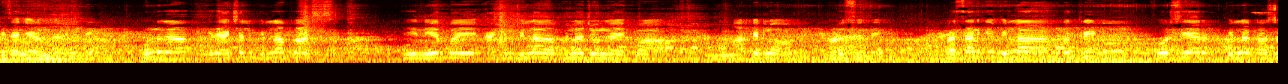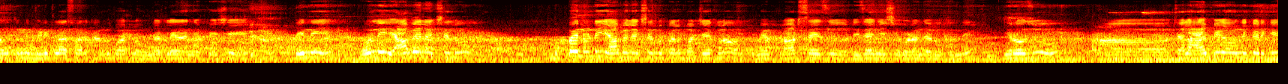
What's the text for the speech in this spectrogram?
డిజైన్ చేయడం జరిగింది. ముందుగా ఇది యాక్చువల్లీ బిల్లా ప్లాట్స్ ఈ నియర్ బై యాక్చువల్ విల్లా విల్లా జోన్గా ఎక్కువ మార్కెట్లో నడుస్తుంది. ప్రస్తుతానికి విల్లా ఒక three to four C R villa cost అవుతుంది. మిడిల్ క్లాస్ వాళ్ళకి అందుబాటులో ఉండట్లేదు అని చెప్పేసి దీన్ని ఓన్లీ యాభై లక్షలు ముప్పై నుండి యాభై లక్షల రూపాయల బడ్జెట్లో మేము ప్లాట్ సైజు డిజైన్ చేసి ఇవ్వడం జరుగుతుంది. ఈరోజు చాలా హ్యాపీగా ఉంది ఇక్కడికి.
